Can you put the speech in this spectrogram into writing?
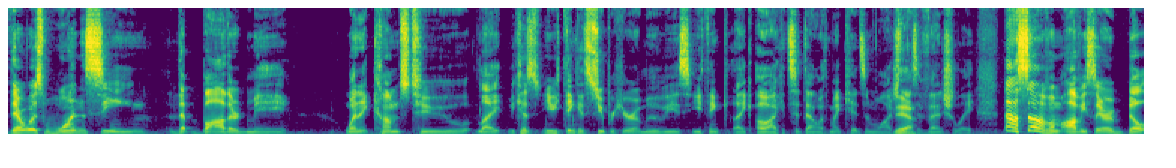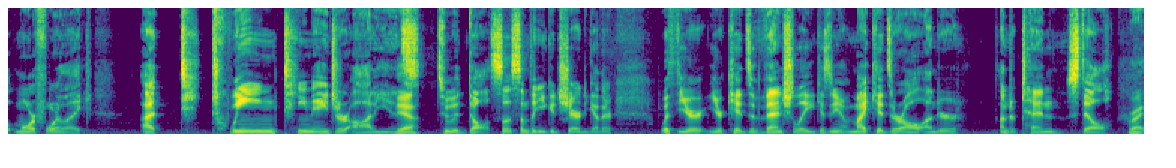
there was one scene that bothered me when it comes to like because you think of superhero movies, you think like, oh, I could sit down with my kids and watch Yeah. these eventually. Now, some of them obviously are built more for like a t- tween teenager audience Yeah. to adults, so it's something you could share together with your your kids eventually. Because you know my kids are all under under ten still, Right.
